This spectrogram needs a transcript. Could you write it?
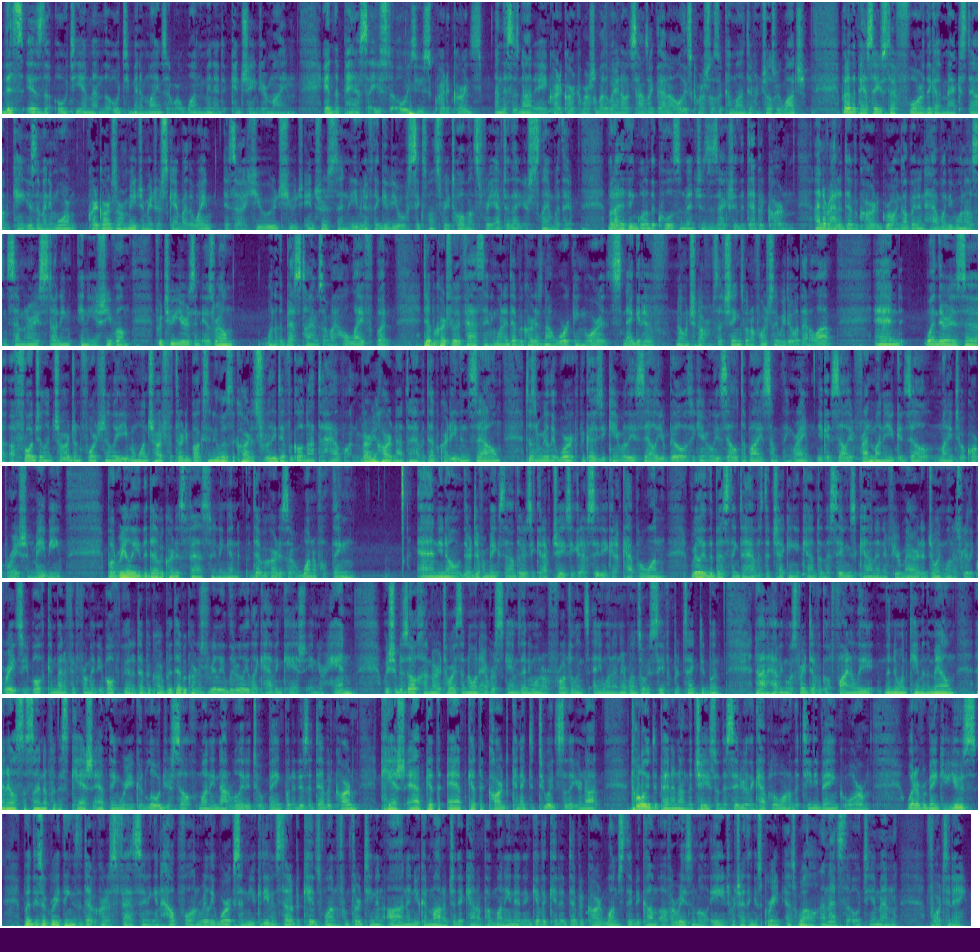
This is the OTMM, the OT Minute Mindset, where one minute can change your mind. In the past, I used to always use credit cards, and this is not a credit card commercial, by the way. I know it sounds like that. All these commercials that come on different shows we watch. But in the past, I used to have four. They got maxed out. Can't use them anymore. Credit cards are a major, major scam, by the way. It's a huge, huge interest, and even if they give you six months free, 12 months free, after that, you're slammed with it. But I think one of the coolest inventions is actually the debit card. I never had a debit card growing up. I didn't have one even when I was in seminary studying in yeshiva for two years in Israel. One of the best times of my whole life, but debit card's really fascinating. When a debit card is not working or it's negative, no one should know from such things, but unfortunately we deal with that a lot. And when there is a, a, fraudulent charge, unfortunately, even one charge for 30 bucks and you lose the card, it's really difficult not to have one. Very hard not to have a debit card. Even Zelle doesn't really work because you can't really Zelle your bills. You can't really Zelle to buy something, right? You could Zelle your friend money. You could Zelle money to a corporation, maybe. But really, the debit card is fascinating and a debit card is a wonderful thing and, you know, there are different banks out there. You could have Chase, you could have Citi, you could have Capital One. Really, the best thing to have is the checking account and the savings account. And if you're married, a joint one is really great. So you both can benefit from it. You both get a debit card. But debit card is really literally like having cash in your hand. We should be zocha meritorious that no one ever scams anyone or fraudulence anyone and everyone's always safe and protected. But not having was very difficult. Finally, the new one came in the mail. And I also signed up for this cash app thing where you could load yourself money not related to a bank, but it is a debit card. Cash app. Get the app get the card connected to it so that you're not totally dependent on the Chase or the Citi or the Capital One or the TD Bank or whatever bank you use. But these are great things. The debit card is fascinating and helpful and really works. And you could even set up a kid's one from 13 and on, and you can monitor the account and put money in it and give a kid a debit card once they become of a reasonable age, which I think is great as well. And that's the OTMM for today.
